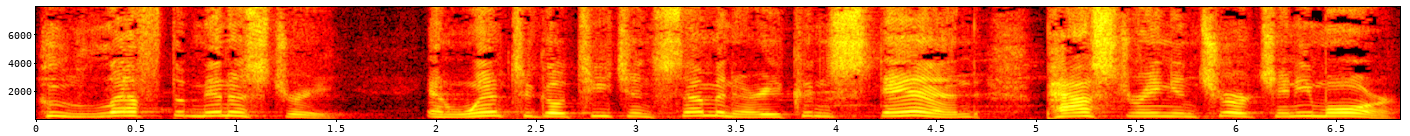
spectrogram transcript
who left the ministry and went to go teach in seminary. He couldn't stand pastoring in church anymore.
